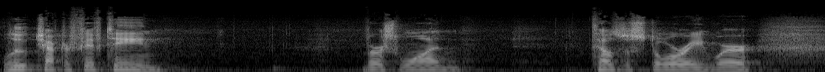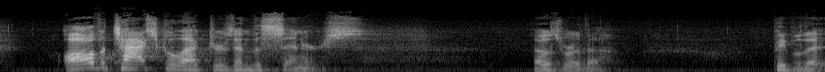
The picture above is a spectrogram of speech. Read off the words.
Luke chapter 15, verse 1 tells a story where all the tax collectors and the sinners, those were the people that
